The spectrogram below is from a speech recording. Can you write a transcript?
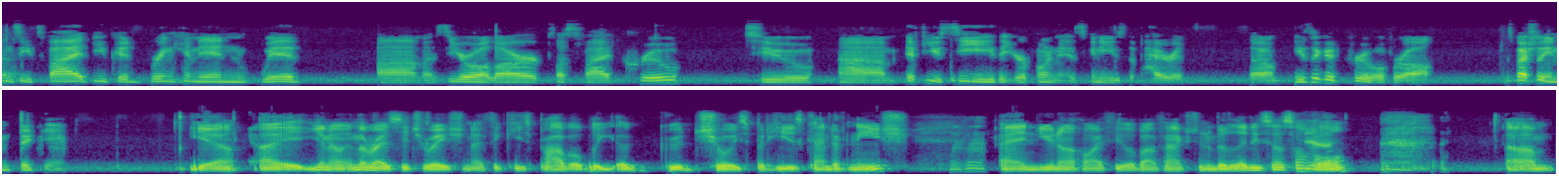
since he's five, you could bring him in with um, a zero LR plus five crew to um, if you see that your opponent is going to use the pirates. So he's a good crew overall, especially in big games. Yeah, I, you know, in the right situation, I think he's probably a good choice, but he is kind of niche, hmm and you know how I feel about faction abilities as a Yeah. whole. Um,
